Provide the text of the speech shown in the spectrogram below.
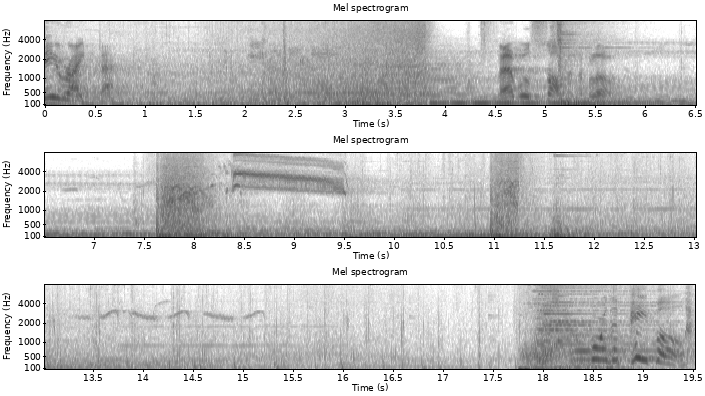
Be right back. That will soften the blow. For the people!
